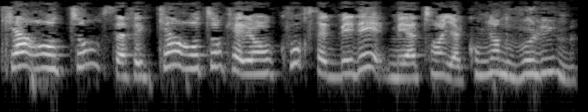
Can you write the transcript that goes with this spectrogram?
40 ans Ça fait 40 ans qu'elle est en cours, cette BD Mais attends, il y a combien de volumes?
